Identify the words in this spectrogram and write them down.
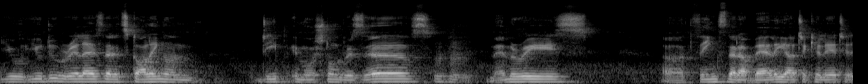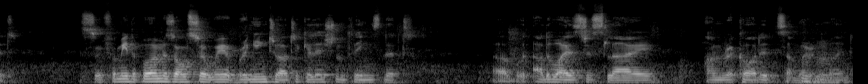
you you do realize that it's calling on deep emotional reserves, memories, uh, things that are barely articulated. So for me, the poem is also a way of bringing to articulation things that uh, would otherwise just lie unrecorded somewhere in the mind.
